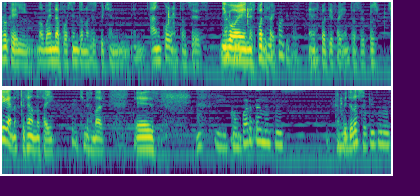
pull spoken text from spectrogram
Creo que el 90% nos escuchan en Anchor, entonces digo Ah, sí, en Spotify. En Spotify. En Spotify, entonces pues sigan escuchándonos ahí. Sí. Chingue su madre. Es, Y compartan nuestros ¿Capítulos? nuestros capítulos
